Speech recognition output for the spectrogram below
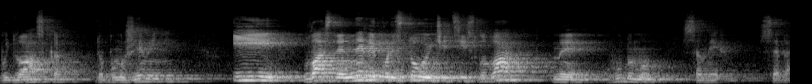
будь ласка, допоможи мені. І, власне, не використовуючи ці слова, ми губимо самих себе.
